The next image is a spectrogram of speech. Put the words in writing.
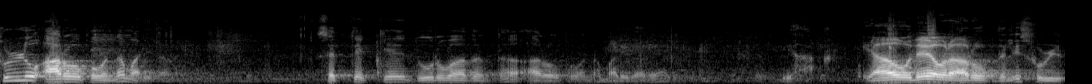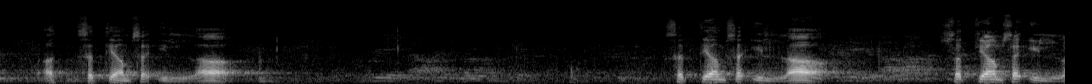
ಸುಳ್ಳು ಆರೋಪವನ್ನ ಮಾಡಿದ್ದಾರೆ. ಸತ್ಯಕ್ಕೆ ದೂರವಾದಂತ ಆರೋಪವನ್ನ ಮಾಡಿದ್ದಾರೆ. ಯಾವುದೇ ಅವರ ಆರೋಪದಲ್ಲಿ ಸುಳ್ಳು ಸತ್ಯಾಂಶ ಇಲ್ಲ ಸತ್ಯಾಂಶ ಇಲ್ಲ ಸತ್ಯಾಂಶ ಇಲ್ಲ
